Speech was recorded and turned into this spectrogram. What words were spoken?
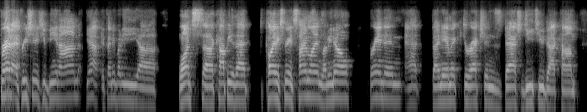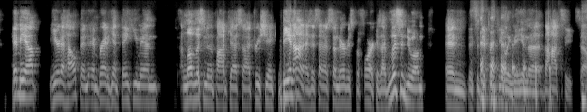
Brett, I appreciate you being on. Yeah, if anybody uh, wants a copy of that client experience timeline, let me know. Brandon at dynamicdirections-d2.com. Hit me up here to help. And, and Brad, again, thank you, man. I love listening to the podcast. So I appreciate being on. As I said, I was so nervous before because I've listened to them and it's a different feeling being in the, the hot seat. So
